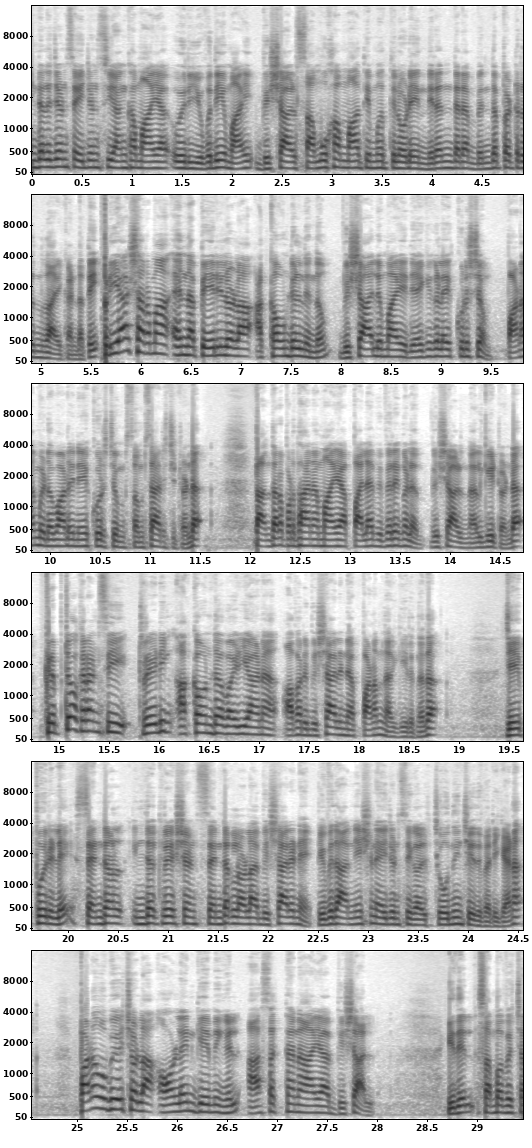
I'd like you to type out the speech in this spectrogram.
ഇന്റലിജൻസ് ഏജൻസി അംഗമായ ഒരു യുവതിയുമായി വിശാൽ സമൂഹ മാധ്യമത്തിലൂടെ നിരന്തരം ബന്ധപ്പെട്ടിരുന്നതായി കണ്ടെത്തി. പ്രിയ ശർമ്മ എന്ന പേരിലുള്ള അക്കൗണ്ടിൽ നിന്നും വിശാലുമായി രേഖകളെക്കുറിച്ചും പണമിടപാടിനെക്കുറിച്ചും സംസാരിച്ചിട്ടുണ്ട്. തന്ത്രപ്രധാനമായ പല വിവരങ്ങളും വിശാൽ നൽകിയിട്ടുണ്ട്. ക്രിപ്റ്റോ കറൻസി ട്രേഡിംഗ് അക്കൗണ്ട് വഴിയാണ് അവർ വിശാലിന് പണം നൽകിയിരുന്നത്. ജയ്പൂരിലെ സെൻട്രൽ ഇന്റഗ്രേഷൻ സെന്ററിലുള്ള വിശാലിനെ വിവിധ അന്വേഷണ ഏജൻസികൾ ചോദ്യം ചെയ്തു വരികയാണ്. പണം ഉപയോഗിച്ചുള്ള ഓൺലൈൻ ഗെയിമിംഗിൽ ആസക്തനായ വിശാൽ. ഇതിൽ സംഭവിച്ച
